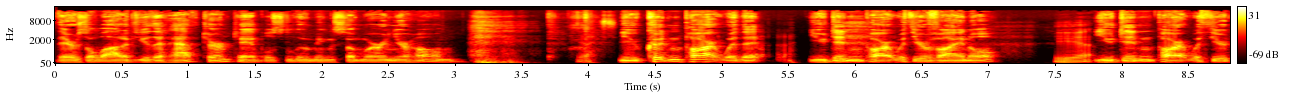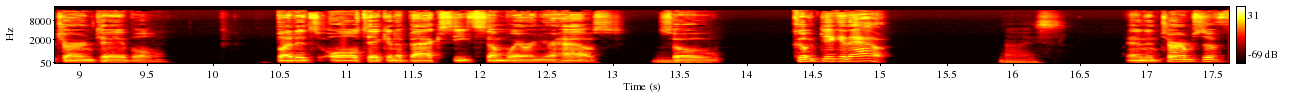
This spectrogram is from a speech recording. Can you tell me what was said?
there's a lot of you that have turntables looming somewhere in your home. yes. You couldn't part with it. You didn't part with your vinyl. Yeah. You didn't part with your turntable, but it's all taken a back seat somewhere in your house. Mm-hmm. So go dig it out. Nice. And in terms of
